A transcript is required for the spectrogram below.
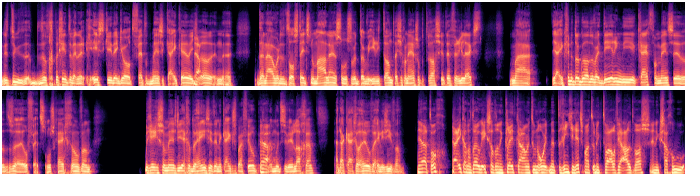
Natuurlijk, dat begint te wennen. De eerste keer denk je wel wat vet dat mensen kijken, weet Ja. je wel. En, eh, daarna wordt het al steeds normaler. En soms wordt het ook weer irritant als je gewoon ergens op het terras zit, even relaxed. Maar ja, ik vind het ook wel de waardering die je krijgt van mensen, dat is wel heel vet. Soms krijg je gewoon van berichtjes van mensen die echt er doorheen zitten en dan kijken ze een paar filmpjes Ja. en dan moeten ze weer lachen. Ja, daar krijg je wel heel veel energie van. Ja, toch? Ja, ik had het ook. Ik zat in een kleedkamer toen ooit met Rintje Ritsma toen ik 12 jaar oud was. En ik zag hoe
